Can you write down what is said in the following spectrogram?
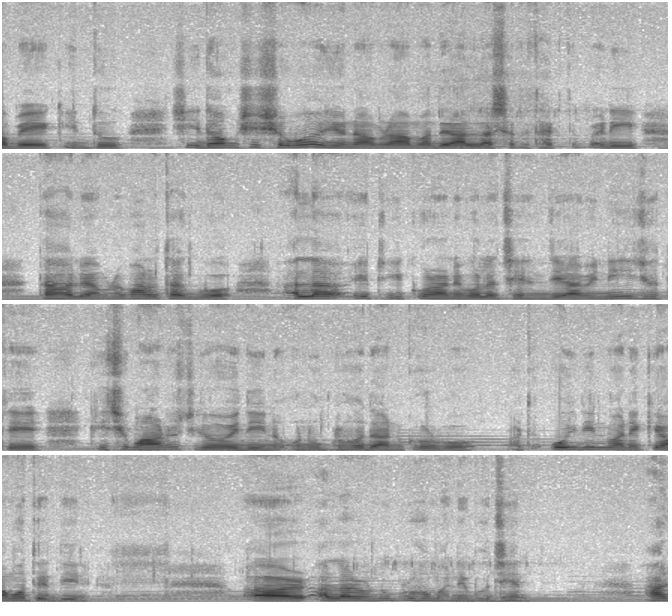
হবে, কিন্তু সেই ধ্বংসের সময় যেন আমরা আমাদের আল্লাহর সাথে থাকতে পারি, তাহলে আমরা ভালো থাকব। আল্লাহ এটি কোরআনে বলেছেন যে, আমি নিজ হতে কিছু মানুষকে ওই দিন অনুগ্রহ দান করব। অর্থাৎ ওই দিন মানে কেয়ামতের দিন। আর আল্লাহর অনুগ্রহ মানে বোঝেন, আর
